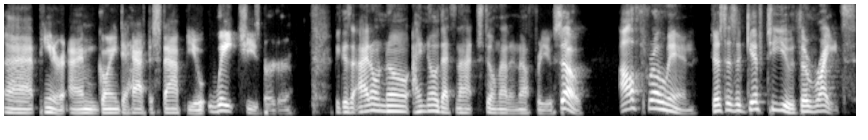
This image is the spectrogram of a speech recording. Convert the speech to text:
uh, Peter, I'm going to have to stop you. Wait, cheeseburger, because I don't know. I know that's not still not enough for you. So I'll throw in just as a gift to you the rights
